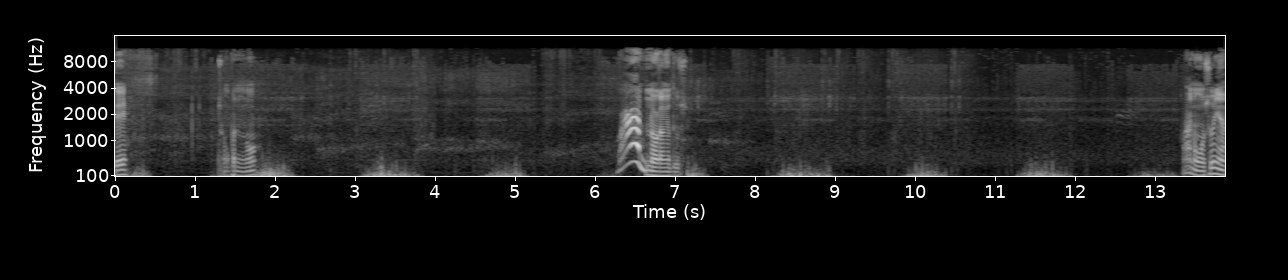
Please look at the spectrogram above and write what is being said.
oke. Langsung penuh. Mana orang itu mana musuhnya?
